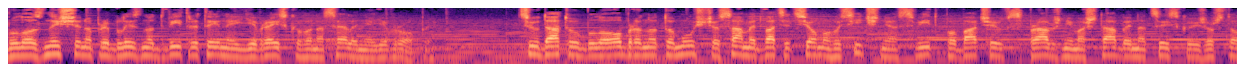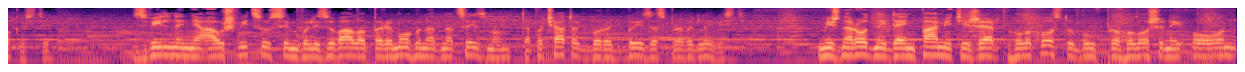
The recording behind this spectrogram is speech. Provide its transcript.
Було знищено приблизно дві третини єврейського населення Європи. Цю дату було обрано тому, що саме 27 січня світ побачив справжні масштаби нацистської жорстокості. Звільнення Аушвіцу символізувало перемогу над нацизмом та початок боротьби за справедливість. Міжнародний день пам'яті жертв Голокосту був проголошений ООН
